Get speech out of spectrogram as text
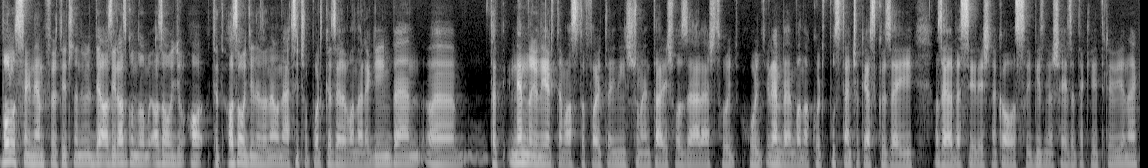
Valószínűleg nem feltétlenül, de azért azt gondolom, hogy az, ahogy, a, tehát az, ahogy ez a neonáci csoport kezelve van a regényben, tehát nem nagyon értem azt a fajta instrumentális hozzáállást, hogy, hogy rendben van, akkor pusztán csak eszközei az elbeszélésnek ahhoz, hogy bizonyos helyzetek létrejöjjenek.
